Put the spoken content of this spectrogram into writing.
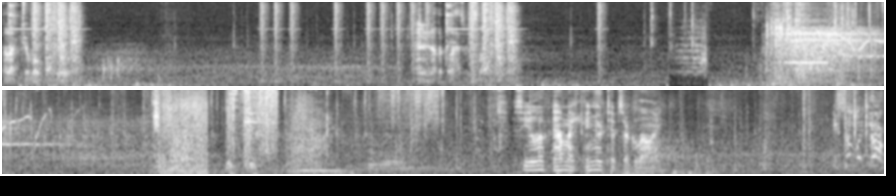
the Electrobolt 2. And another plasma slot. See, look, now my fingertips are glowing. Is someone look?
